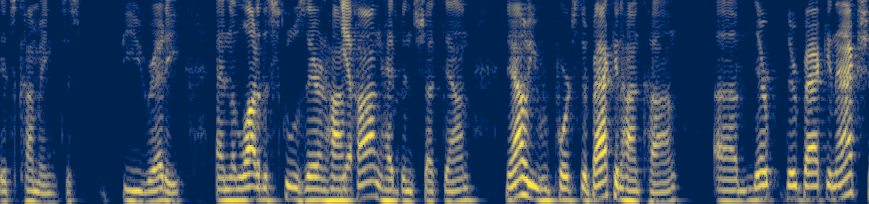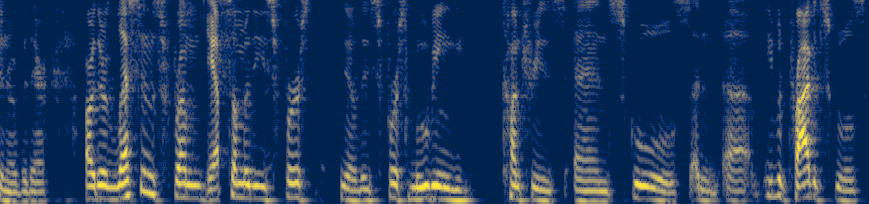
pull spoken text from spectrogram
it's coming. Just be ready. And a lot of the schools there in Hong yep. Kong had been shut down. Now he reports they're back in Hong Kong. Um, they're they're back in action over there. Are there lessons from yep. some of these first you know these first moving countries and schools and uh, even private schools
